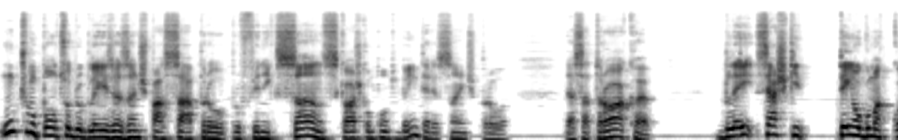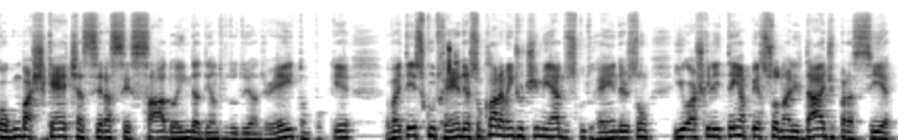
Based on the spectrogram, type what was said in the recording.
Um último ponto sobre o Blazers antes de passar pro, pro Phoenix Suns, que eu acho que é um ponto bem interessante pro, dessa troca. Você acha que tem alguma, algum basquete a ser acessado ainda dentro do DeAndre Ayton, porque vai ter Scoot Henderson, claramente o time é do Scoot Henderson, e eu acho que ele tem a personalidade para ser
